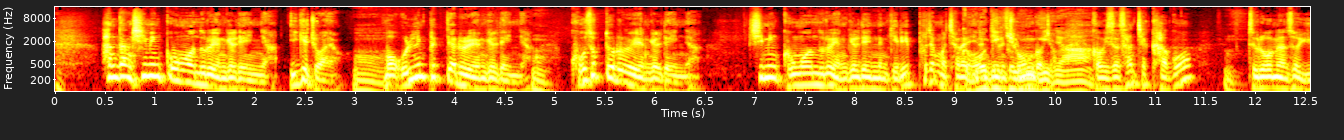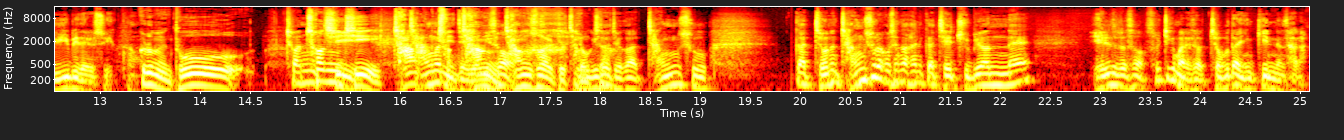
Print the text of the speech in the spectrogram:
한강 시민공원으로 연결돼 있냐. 이게 좋아요. 어. 뭐 올림픽대로로 연결돼 있냐. 어. 고속도로로 연결돼 있냐. 시민공원으로 연결돼 있는 길이 포장마차나 그 이런 길은 좋은 거죠. 거기서 산책하고 음. 들어오면서 유입이 될 수 있고. 그러면 도 천지, 천지 장, 장은 이제 장, 여기서 장수할 때 장자. 여기서 제가 장수 그러니까 저는 장수라고 생각하니까 제 주변에 예를 들어서 솔직히 말해서 저보다 인기 있는 사람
